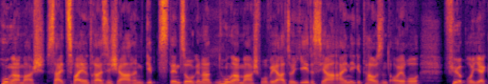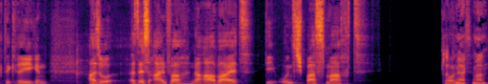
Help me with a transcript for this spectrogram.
Hungermarsch. Seit 32 Jahren gibt's den sogenannten Hungermarsch, wo wir also jedes Jahr einige tausend Euro für Projekte kriegen. Also es ist einfach eine Arbeit, die uns Spaß macht, Das merkt man.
